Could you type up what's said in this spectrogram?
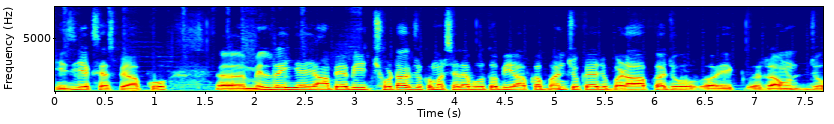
इजी एक्सेस पे आपको आ, मिल रही है। यहाँ पे अभी छोटा जो कमर्शियल है वो तो अभी आपका बन चुका है जो बड़ा आपका जो एक राउंड जो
